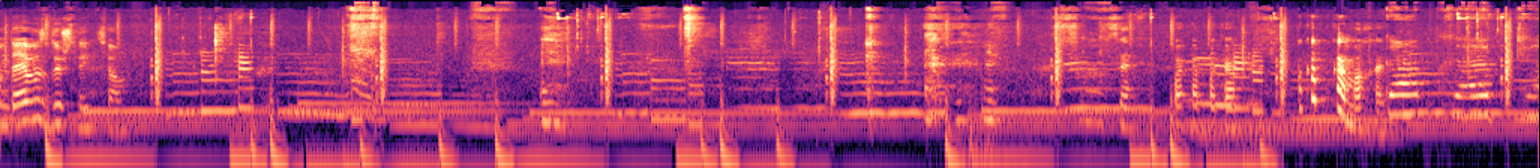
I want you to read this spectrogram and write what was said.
Артем, дай воздушницю. Все, пока-пока. Пока-пока, махай. Пока-пока.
